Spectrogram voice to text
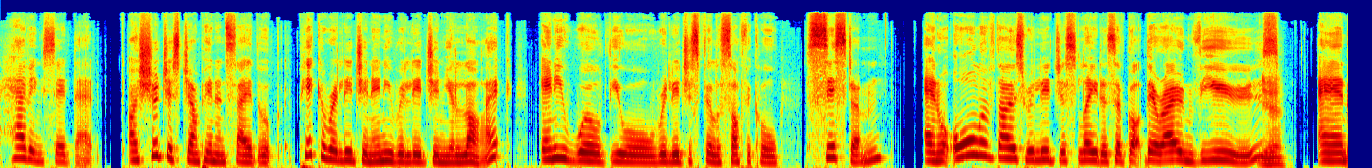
having said that, I should just jump in and say, look, pick a religion, any religion you like, any worldview or religious philosophical system, and all of those religious leaders have got their own views. Yeah. And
